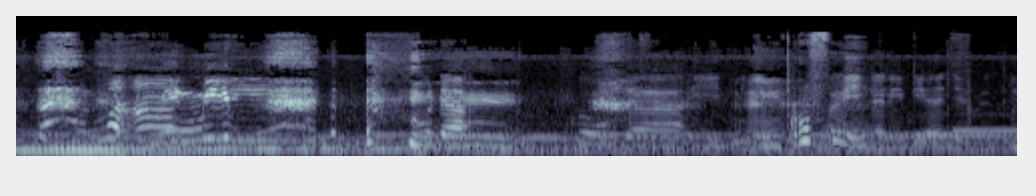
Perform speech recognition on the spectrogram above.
Mohon maaf. Min min udah gue udah improve nih. dari dia aja berarti.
